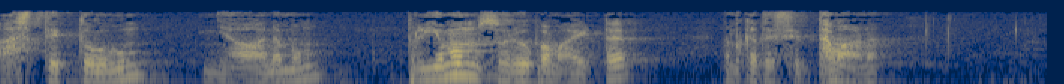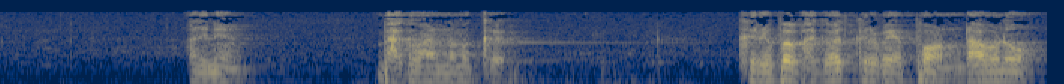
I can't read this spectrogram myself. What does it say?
അസ്തിത്വവും ജ്ഞാനമും പ്രിയമും സ്വരൂപമായിട്ട് നമുക്കത് സിദ്ധമാണ്. അതിന് ഭഗവാൻ നമുക്ക് കൃപ ഭഗവത് കൃപ എപ്പോ ഉണ്ടാവണോ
